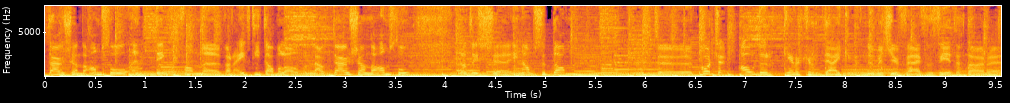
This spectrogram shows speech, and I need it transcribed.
Thuis aan de Amstel. En denk je van, waar heeft hij het allemaal over? Nou, Thuis aan de Amstel, dat is in Amsterdam. De korte Ouderkerkerdijk, nummertje 45. Daar, eh,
